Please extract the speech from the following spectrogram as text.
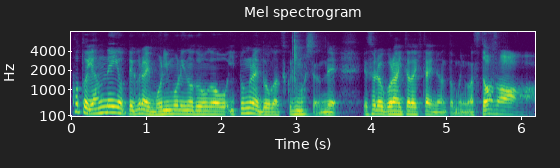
ことやんねえよってぐらいモリモリの動画を、1分ぐらいの動画を作りましたんで、それをご覧いただきたいなと思います。どうぞ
